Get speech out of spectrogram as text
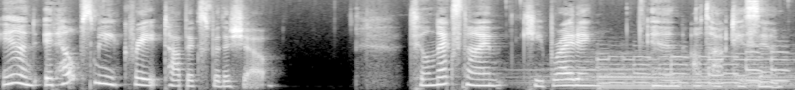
and it helps me create topics for the show. Till next time, keep writing and I'll talk to you soon.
